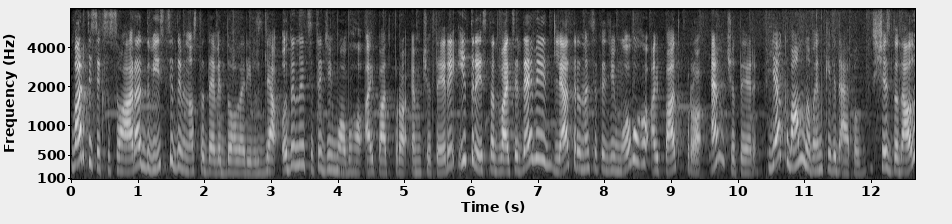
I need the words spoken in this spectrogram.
Вартість аксесуара 299 доларів для 11-дюймового iPad Pro M4 і 329 для 13-дюймового iPad Pro M4. Як вам новинки від Apple? Щось додали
